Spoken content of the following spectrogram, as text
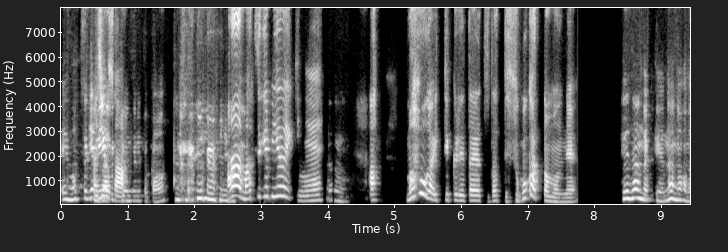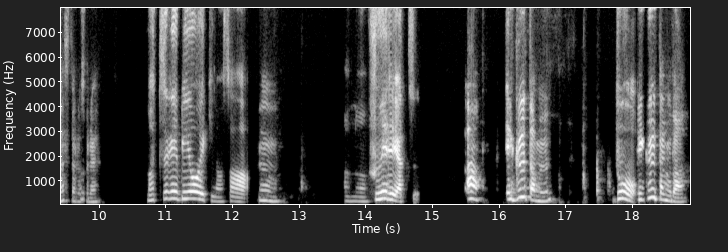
え、まつげ美容液んでるとか？ああ、まつげ美容液ね。うん真帆が言ってくれたやつだってすごかったもんね。え、なんだっけ？何の話だろう、それ？まつげ美容液のさ、うん。あの、増えるやつ。あ、エグータム？どう？エグータムだ。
